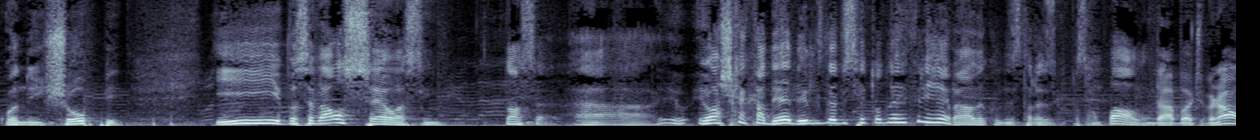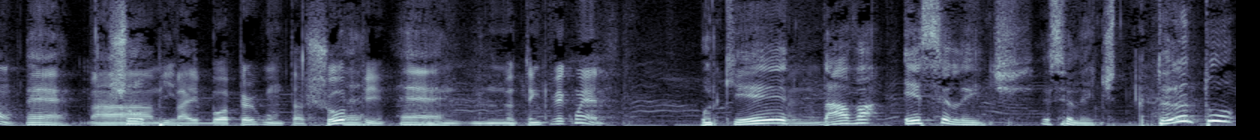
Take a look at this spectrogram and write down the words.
quando em chopp e você vai ao céu, assim. Nossa, a- a- eu, eu acho que a cadeia deles deve ser toda refrigerada quando eles trazem aqui pra São Paulo. Da Bud Brown? É, Ah, chopp. aí boa pergunta. Chopp? É, é. Hum, Eu tenho que ver com ele. Porque tava excelente, excelente. Tanto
